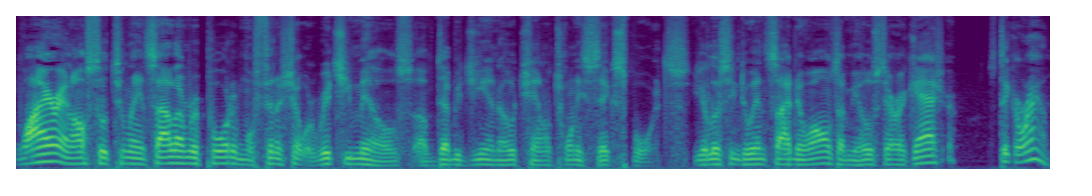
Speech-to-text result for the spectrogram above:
Wire and also Tulane Sideline Report. And we'll finish up with Richie Mills of WGNO Channel 26 Sports. You're listening to Inside New Orleans. I'm your host, Eric Asher. Stick around.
